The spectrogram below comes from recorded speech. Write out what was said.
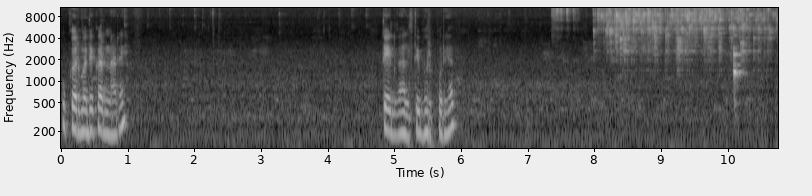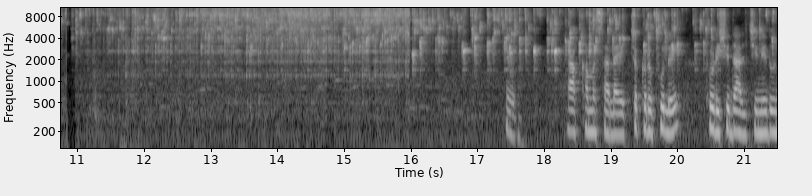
कुकरमध्ये करणार आहे. तेल घालते भरपूर ह्यात हे बघा. अख्खा मसाला एक चक्रफूल आहे थोडीशी दालचिनी दोन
